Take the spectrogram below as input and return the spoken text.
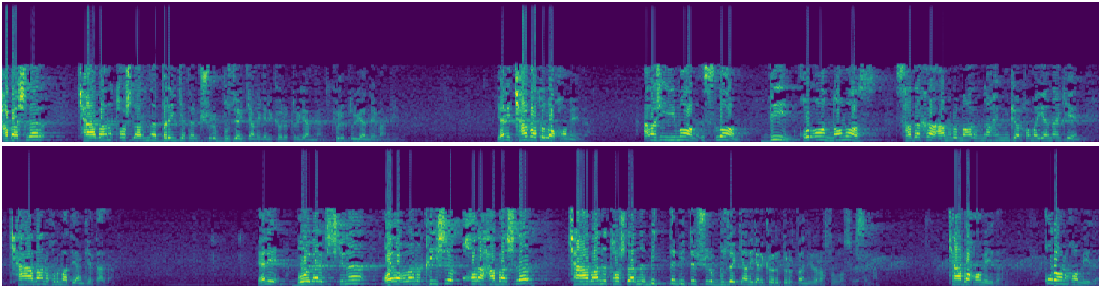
Habashlar Ka'bani toshlarini birin-ketin tushirib buzayotganligini ko'rib turganman, ko'rib turgandayman deydi. Ya'ni Ka'batulloh qolmaydi. Ana shu iymon, islom, din, Qur'on, namoz, sadaqa, amri ma'ruf, nahy munkar qolmagandan keyin Ka'bani hurmati ham ketadi. Ya'ni bo'ylari kichkina, oyoqlari qiyshiq, qora habashlar Ka'bani toshlarini bitta-bitta tushirib buzayotganligini ko'rib turibman dedi Rasululloh sollallohu alayhi vasallam. Ka'ba qolmaydi. Qur'on qolmaydi.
